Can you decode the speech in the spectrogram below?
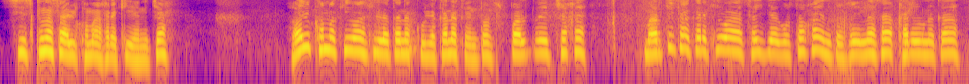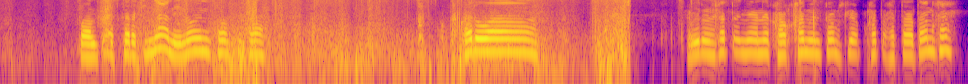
sisqnas allqumaqrakiya nicha allqumaqkiwan hilatana Culiacanaka entonces chaqa martesqa karkiwan 6 de agostoqa entonces nasha qhari runaka paltas karki ñani no entonces qhariwan awirunjata ñani qhawqaman entonces llaphata hatatanqa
